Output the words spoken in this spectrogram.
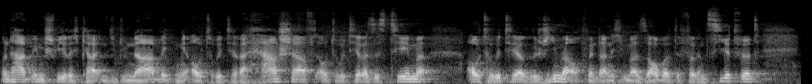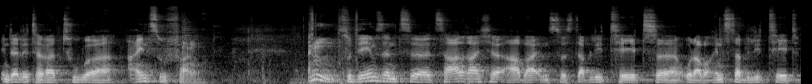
und haben eben Schwierigkeiten, die Dynamiken autoritärer Herrschaft, autoritärer Systeme, autoritäre Regime, auch wenn da nicht immer sauber differenziert wird, in der Literatur einzufangen. Zudem sind äh, zahlreiche Arbeiten zur Stabilität äh, oder aber auch Instabilität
